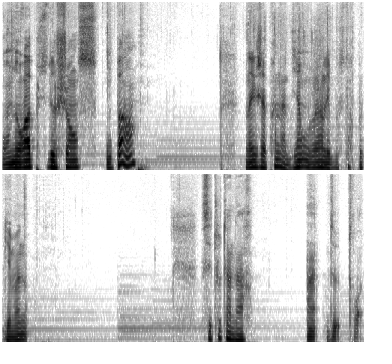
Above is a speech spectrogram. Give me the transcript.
on aura plus de chance ou pas hein? Faudrait que j'apprenne à bien ouvrir les boosters Pokémon. C'est tout un art. 1, 2, 3,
